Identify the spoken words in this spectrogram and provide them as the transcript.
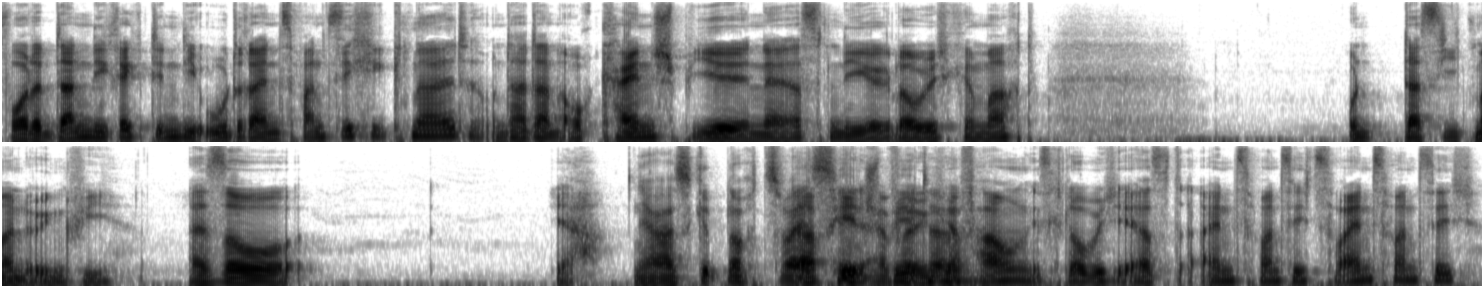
wurde dann direkt in die U23 geknallt und hat dann auch kein Spiel in der ersten Liga, glaube ich, gemacht. Und das sieht man irgendwie. Also, ja, ja, es gibt noch zwei da Szenen fehlt einfach später. Erfahrung. Ist, glaube ich, erst 21, 22.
